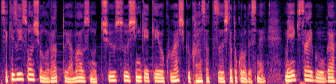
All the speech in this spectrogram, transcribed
脊髄損傷のラットやマウスの中枢神経系を詳しく観察したところですね免疫細胞が、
